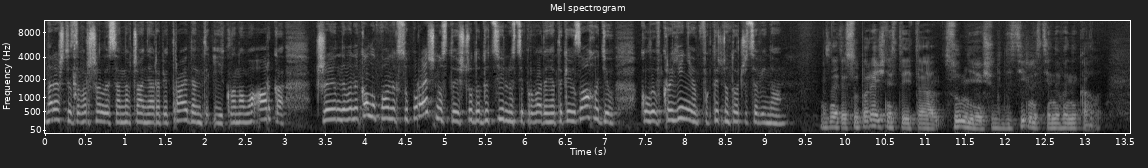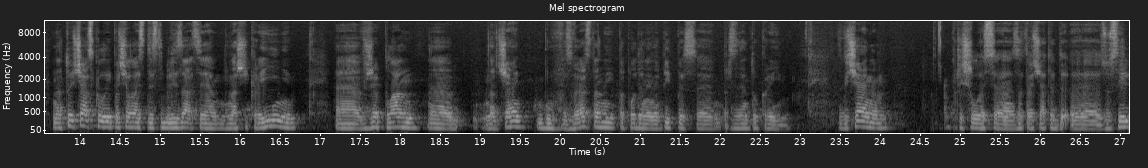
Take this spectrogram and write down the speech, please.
Нарешті завершилися навчання Rapid Trident і Кленова Арка. Чи не виникало певних суперечностей щодо доцільності проведення таких заходів, коли в країні фактично точиться війна? Ви знаєте, суперечностей та сумнівів щодо доцільності не виникало. На той час, коли почалась дестабілізація в нашій країні, е, вже план е, навчань був зверстаний та поданий на підпис е, президенту України. Звичайно, прийшлося затрачати зусиль,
